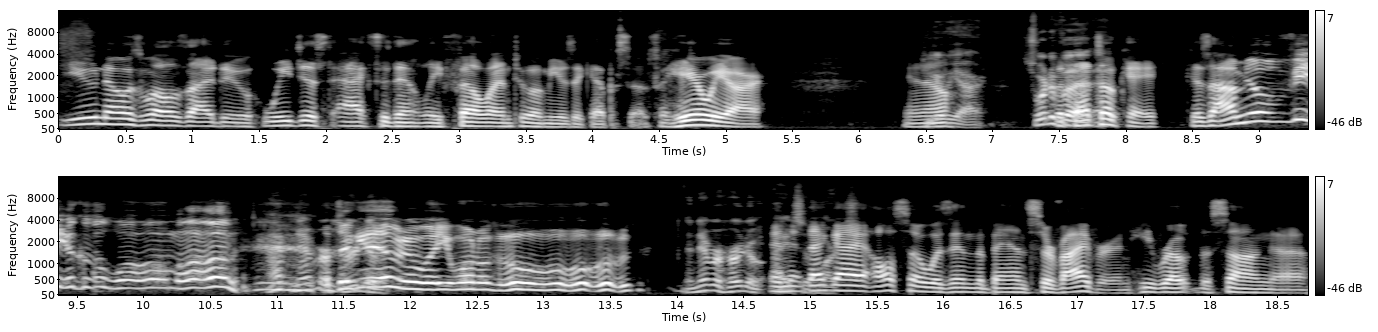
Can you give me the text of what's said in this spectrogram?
you know as well as I do, we just accidentally fell into a music episode. So here we are. You know, Here we are. Sort of but a. that's okay because I'm your vehicle woman. I've never I'll take you of. everywhere you want to go. I never heard of And of that guy also was in the band Survivor, and he wrote the song. Uh,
